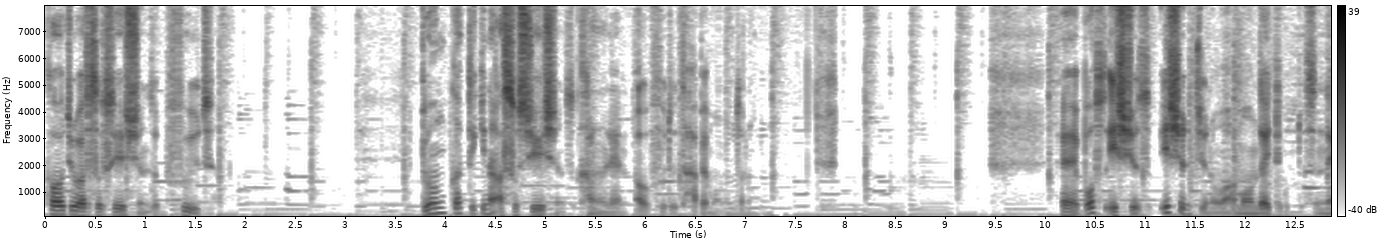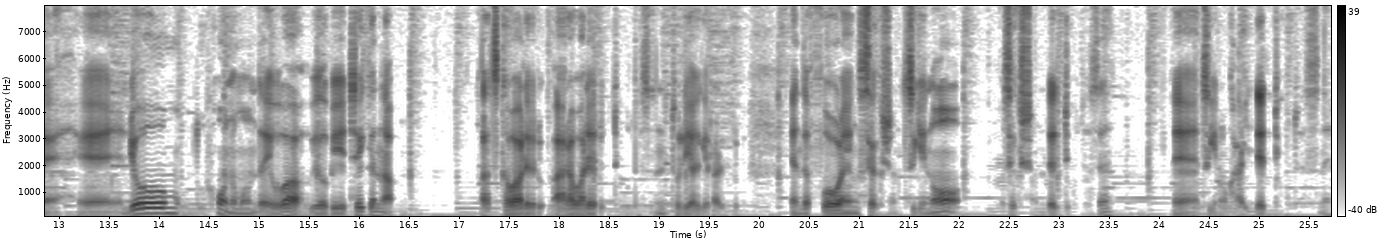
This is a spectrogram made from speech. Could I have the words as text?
cultural associations of food 文化的なアソシエーションズ関連 of food 食べ物との。えー、both issues issue っていうのは問題ってことですね。えー、両方の問題は will be taken up 扱われる、現れるってことですね。取り上げられる。in the following section 次のセクションでってことですね。えー、次の回でってことですね。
